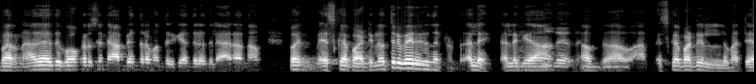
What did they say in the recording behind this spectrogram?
ഭരണ അതായത് കോൺഗ്രസിന്റെ ആഭ്യന്തരമന്ത്രി കേന്ദ്രത്തിൽ ആരാന്നാ ഇപ്പൊ എസ് കെ പാട്ടീൽ ഒത്തിരി പേര് ഇരുന്നിട്ടുണ്ട് അല്ലേ? അല്ലെങ്കിൽ ആ എസ് കെ പാട്ടീലല്ലോ മറ്റേ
